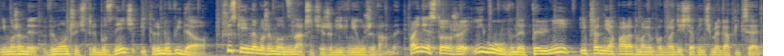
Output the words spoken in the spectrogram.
nie możemy wyłączyć trybu zdjęć i trybu wideo. Wszystkie inne możemy odznaczyć, jeżeli ich nie używamy. Fajne jest to, że i główny, tylni i przedni aparat mają po 25 megapikseli,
